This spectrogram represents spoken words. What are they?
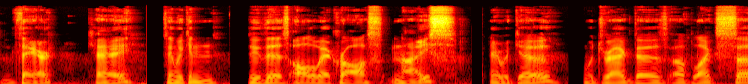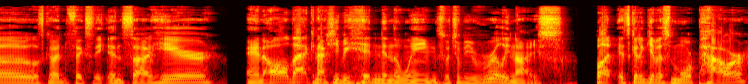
there. Okay. Then we can do this all the way across. Nice. There we go. We'll drag those up like so. Let's go ahead and fix the inside here. And all that can actually be hidden in the wings, which will be really nice. But it's going to give us more power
